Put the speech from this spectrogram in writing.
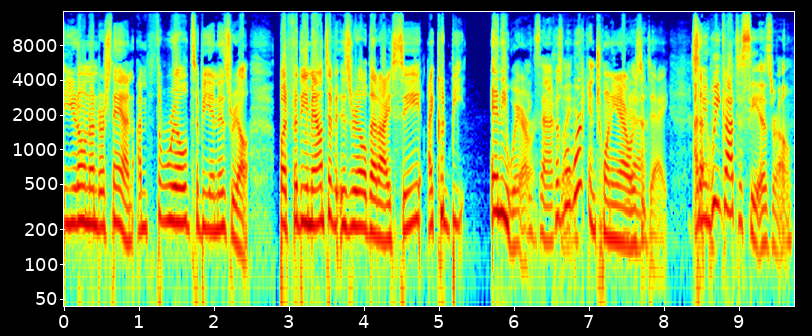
you don't understand. I'm thrilled to be in Israel, but for the amount of Israel that I see, I could be anywhere Exactly. because we're working 20 hours Yeah. a day. I mean, we got to see Israel.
